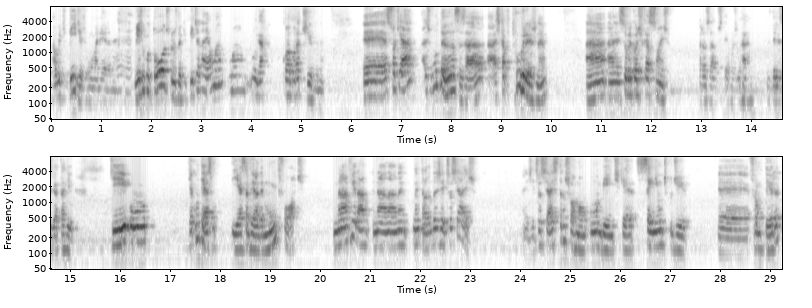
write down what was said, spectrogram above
a Wikipedia de alguma maneira, né? Uhum. Mesmo com todos os problemas da Wikipedia, ela é uma, uma, um lugar colaborativo, né? É, só que há as mudanças, há, as capturas, né? Há as sobrecodificações, para usar os termos lá deles de Gattari. que o que acontece, e essa virada é muito forte, na, virada, na, na, na entrada das redes sociais. As redes sociais transformam um ambiente que é sem nenhum tipo de é, fronteira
